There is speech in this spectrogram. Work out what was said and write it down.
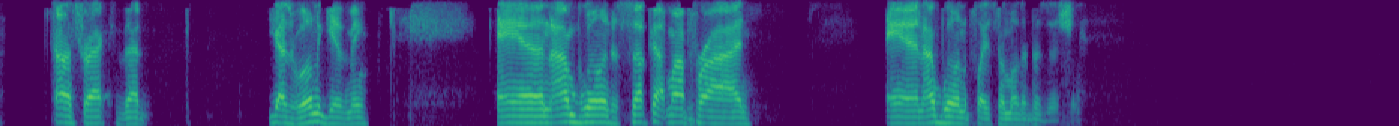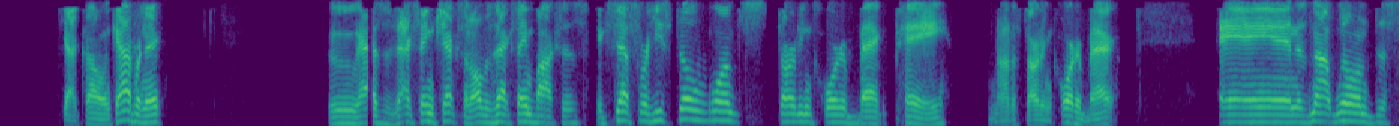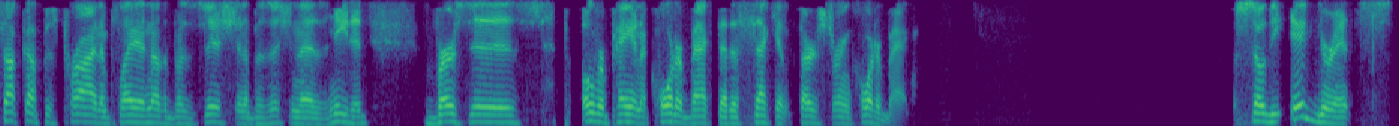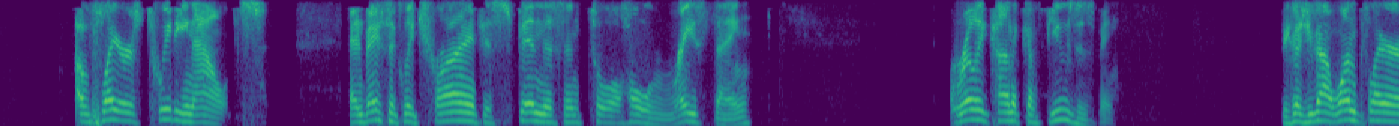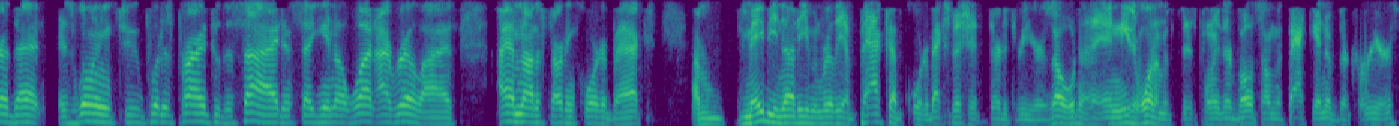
contract that you guys are willing to give me, and I'm willing to suck up my pride, and I'm willing to play some other position. Got Colin Kaepernick, who has the exact same checks and all the exact same boxes, except for he still wants starting quarterback pay, not a starting quarterback and is not willing to suck up his pride and play another position, a position that is needed, versus overpaying a quarterback that is second, third string quarterback. So the ignorance of players tweeting out and basically trying to spin this into a whole race thing really kind of confuses me because you got one player that is willing to put his pride to the side and say, you know what, I realize I am not a starting quarterback. I'm maybe not even really a backup quarterback, especially at 33 years old, and neither one of them at this point. They're both on the back end of their careers.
